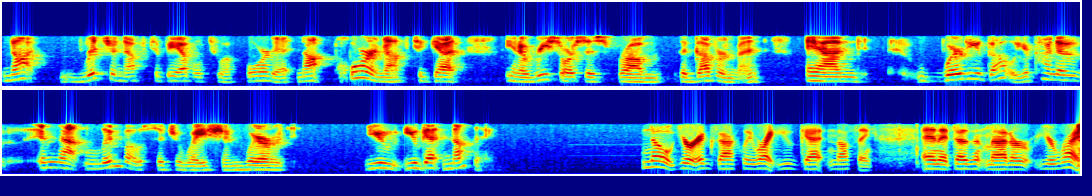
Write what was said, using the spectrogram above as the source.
not rich enough to be able to afford it, not poor enough to get, you know, resources from the government. And where do you go? You're kind of in that limbo situation where you you get nothing. No, you're exactly right. You get nothing. And it doesn't matter, you're right,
